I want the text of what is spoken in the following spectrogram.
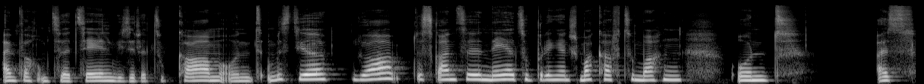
einfach um zu erzählen, wie sie dazu kam und um es dir, ja, das Ganze näher zu bringen, schmackhaft zu machen und als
